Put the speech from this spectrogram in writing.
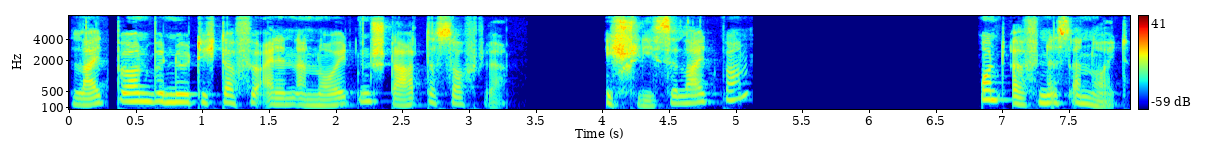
Lightburn benötigt dafür einen erneuten Start der Software. Ich schließe Lightburn und öffne es erneut.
